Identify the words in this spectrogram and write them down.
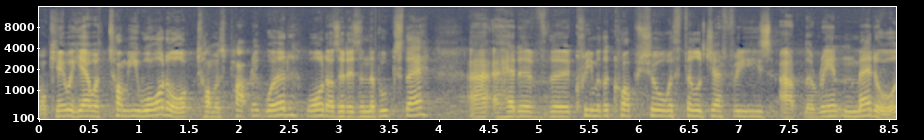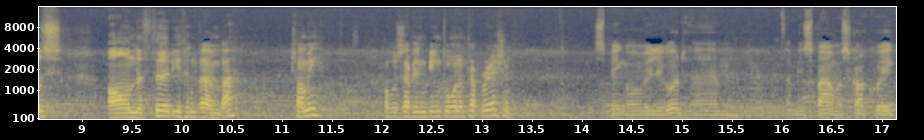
Okay, we're here with Tommy Ward, or Thomas Patrick Ward, Ward as it is in the books there, uh, ahead of the Cream of the Crop show with Phil Jeffries at the Rainton Meadows on the 30th of November. Tommy, how's everything been going in preparation? It's been going really good. Um, I've been sparring with Scott Quigg.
